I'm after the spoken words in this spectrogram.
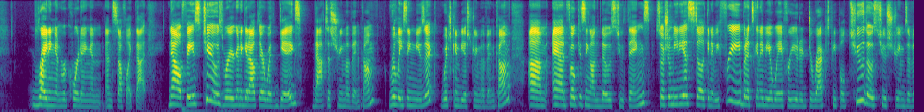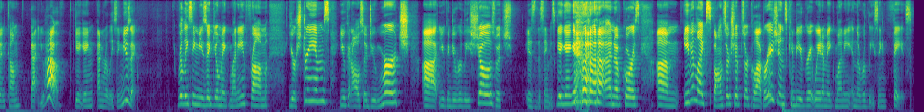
writing and recording and, and stuff like that. Now, phase two is where you're to get out there with gigs. That's a stream of income. Releasing music, which can be a stream of income, um, and focusing on those two things. Social media is still going to be free, but it's going to be a way for you to direct people to those two streams of income that you have gigging and releasing music releasing music you'll make money from your streams you can also do merch uh, you can do release shows which is the same as gigging. and of course, um, even like sponsorships or collaborations can be a great way to make money in the releasing phase.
